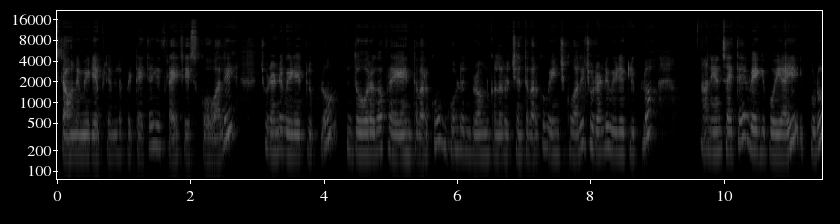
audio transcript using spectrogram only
స్టవ్ని మీడియం ఫ్లేమ్లో పెట్టి అయితే ఇవి ఫ్రై చేసుకోవాలి. చూడండి వీడియో క్లిప్లో దూరగా ఫ్రై అయ్యేంత వరకు గోల్డెన్ బ్రౌన్ కలర్ వచ్చేంత వరకు వేయించుకోవాలి. చూడండి వీడియో క్లిప్లో ఆనియన్స్ అయితే వేగిపోయాయి. ఇప్పుడు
